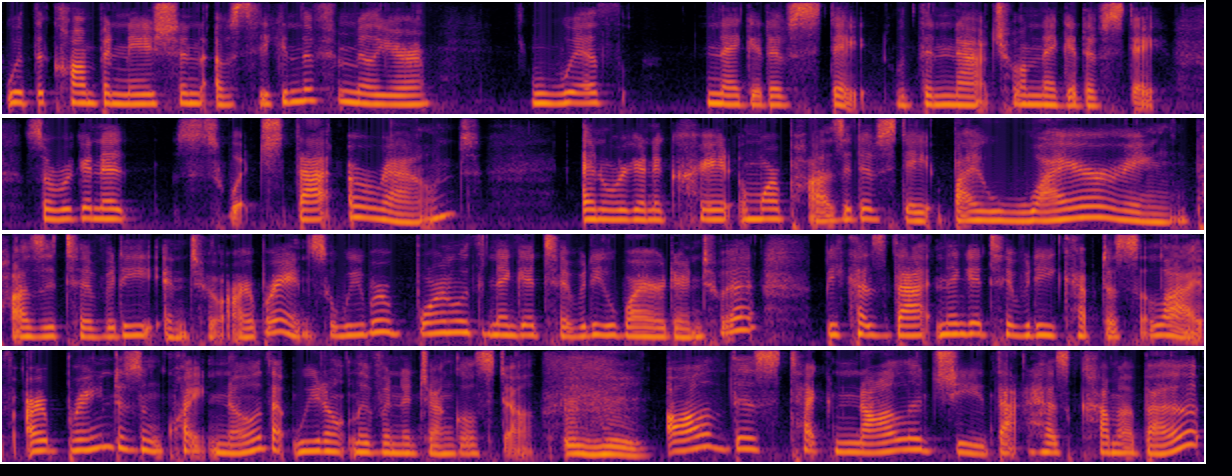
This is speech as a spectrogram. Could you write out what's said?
with the combination of seeking the familiar with negative state, with the natural negative state. So we're going to switch that around and we're going to create a more positive state by wiring positivity into our brain. So we were born with negativity wired into it because that negativity kept us alive. Our brain doesn't quite know that we don't live in a jungle still. Mm-hmm. All this technology that has come about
